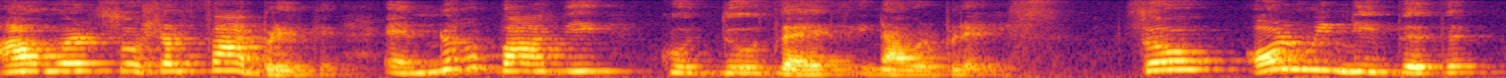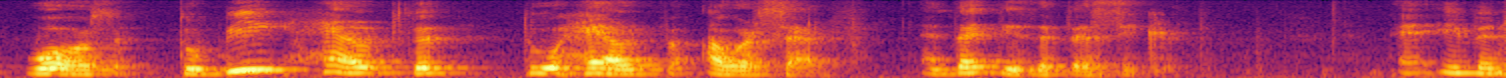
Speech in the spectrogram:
our social fabric, and nobody could do that in our place. So all we needed was to be helped to help ourselves. And that is the first secret, and even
